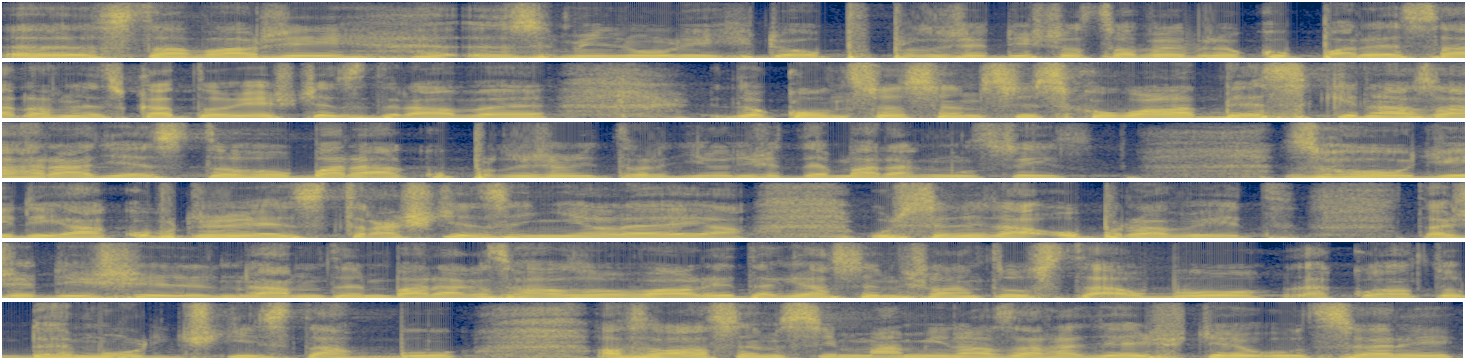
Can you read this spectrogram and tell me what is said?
eh, staváři z minulých dob, protože když to stavili v roku 50 a dneska to je ještě zdravé, dokonce jsem si schovala desky na zahradě z toho baráku, protože oni tvrdili, že ten barák musí zhodit, jako, protože je strašně zhnilé a už se nedá opravit. Takže když nám ten barák zhazovali, tak já jsem šla na tu stavbu, jako na tu demoliční stavbu a vzala jsem si mami na zahradě ještě u dcery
